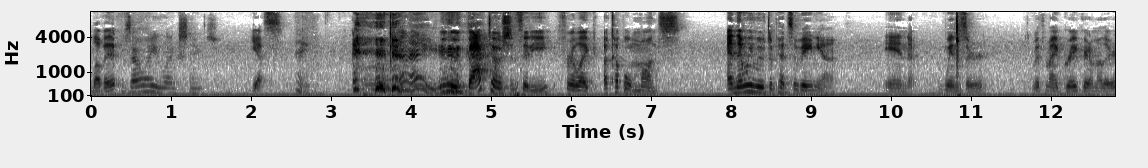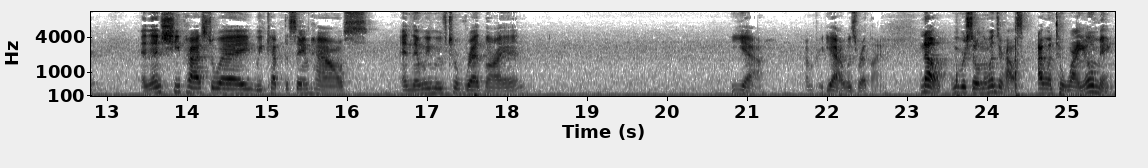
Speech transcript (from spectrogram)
Love it. Is that why you like snakes? Yes. hey. we moved back to Ocean City for like a couple months. And then we moved to Pennsylvania in Windsor with my great grandmother. And then she passed away. We kept the same house. and then we moved to Red Lion. Yeah, pre- yeah, it was Red Lion. No, we were still in the Windsor house. I went to Wyoming.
